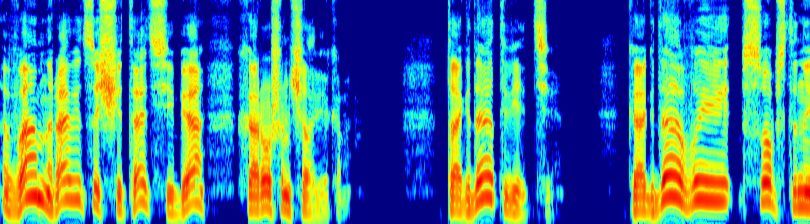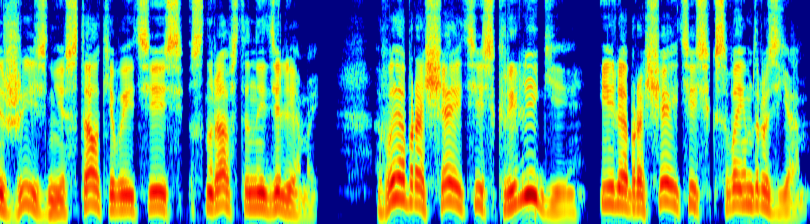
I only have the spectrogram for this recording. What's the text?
Вам нравится считать себя хорошим человеком. Тогда ответьте, когда вы в собственной жизни сталкиваетесь с нравственной дилеммой, вы обращаетесь к религии или обращаетесь к своим друзьям?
